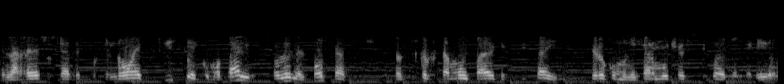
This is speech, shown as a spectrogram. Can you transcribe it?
de las redes sociales, porque no existe como tal, solo en el podcast. Entonces creo que está muy padre que exista y quiero comunicar mucho ese tipo de contenido.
